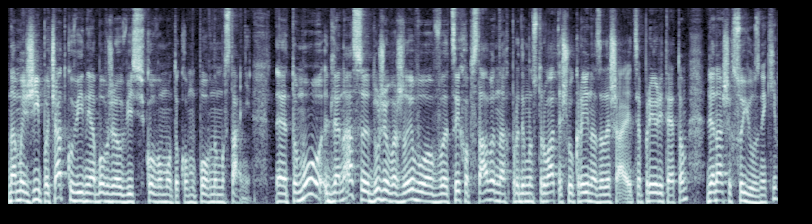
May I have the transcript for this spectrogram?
на межі початку війни або вже у військовому такому повному стані. Е, Тому для нас дуже важливо в цих обставинах продемонструвати, що Україна залишається пріоритетом для наших союзників.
